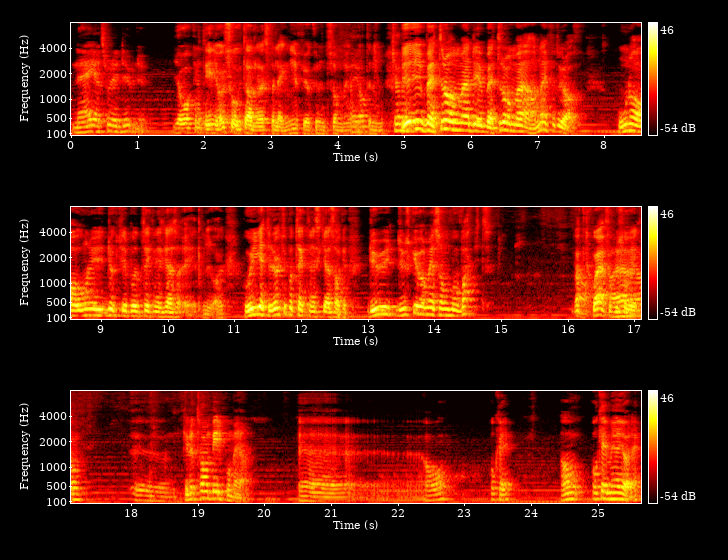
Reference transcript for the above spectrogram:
Nej, jag tror det är du nu. Jag vaknade till. Jag har sovit alldeles för länge för jag kunde inte somna hela natten innan. kan Det är ju bättre om, det är bättre om eh, Anna är fotograf. Hon, har, hon är ju duktig på tekniska saker. Helt nyvaken. Hon är jätteduktig på tekniska saker. Du, du ska ju vara med som vår vakt. Vaktchef om du så vill. Ja, Eh, Kan du ta en bild på mig då? eh, ja, okej. Ja, okej, men jag gör det.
